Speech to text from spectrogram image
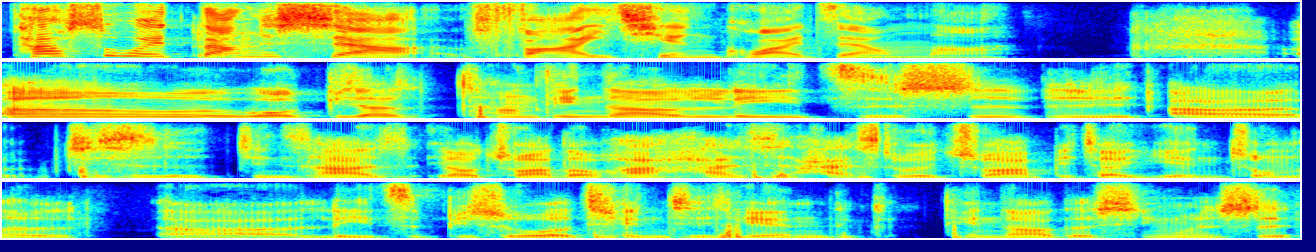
他是会当下罚一千块这样吗？呃，我比较常听到的例子是，呃，其实警察要抓的话，还是还是会抓比较严重的呃例子。比如说我前几天听到的新闻是，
